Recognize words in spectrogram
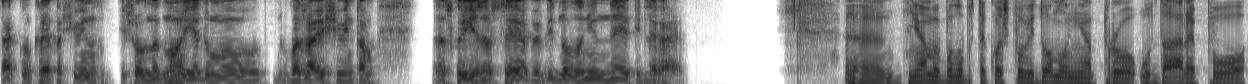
так конкретно, що він пішов на дно. і Я думаю, вважаю, що він там, е, скоріш за все, відновленню не підлягає. Е, Днями було б також повідомлення про удари по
